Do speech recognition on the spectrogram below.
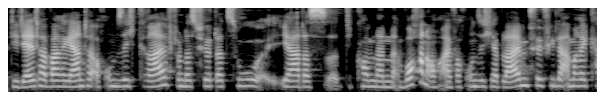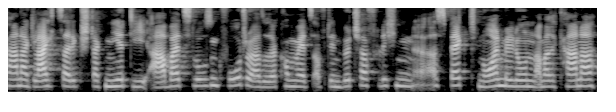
die Delta-Variante auch um sich greift. Und das führt dazu, ja, dass äh, die kommenden Wochen auch einfach unsicher bleiben für viele Amerikaner. Gleichzeitig stagniert die Arbeitslosenquote. Also da kommen wir jetzt auf den wirtschaftlichen äh, Aspekt. Neun Millionen Amerikaner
